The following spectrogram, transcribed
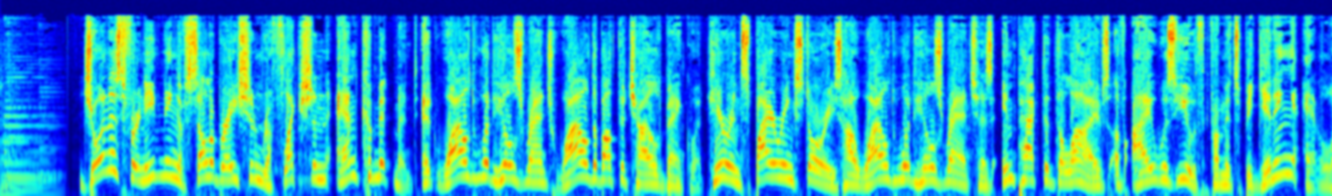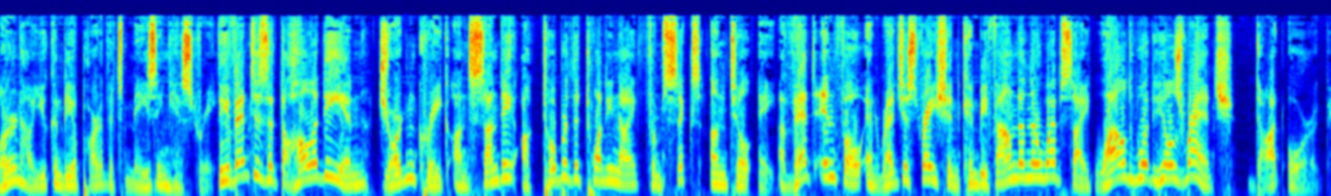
Join us for an evening of celebration, reflection, and commitment at Wildwood Hills Ranch Wild About the Child Banquet. Hear inspiring stories how Wildwood Hills Ranch has impacted the lives of Iowa's youth from its beginning and learn how you can be a part of its amazing history. The event is at the Holiday Inn, Jordan Creek on Sunday, October the 29th from 6 until 8. Event info and registration can be found on their website, wildwoodhillsranch.org.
